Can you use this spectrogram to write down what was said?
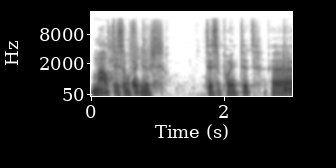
mildly disappointed. confused. Disappointed. Uh,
